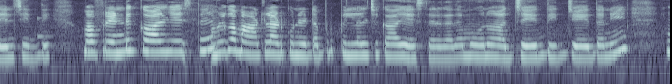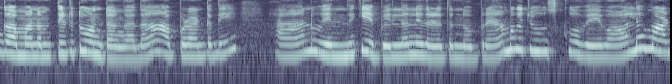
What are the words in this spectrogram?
తెలిసిద్ది. మా ఫ్రెండ్కి కాల్ చేస్తే మామూలుగా మాట్లాడుకునేటప్పుడు పిల్లలు చికా చేస్తారు కదా మోను అది చేయొద్దు ఇది చేయొద్దని. ఇంకా మనం తిడుతూ ఉంటాం కదా అప్పుడు అంటది ఆ, నువ్వు ఎందుకు పిల్లల్ని తిడుతున్నావు? ప్రేమగా చూసుకోవే. వాళ్ళే మాట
